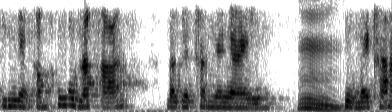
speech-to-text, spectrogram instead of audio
จริงอย่างคำพูดนะคะ เราจะทำยังไง อืมถูกไหมคะ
